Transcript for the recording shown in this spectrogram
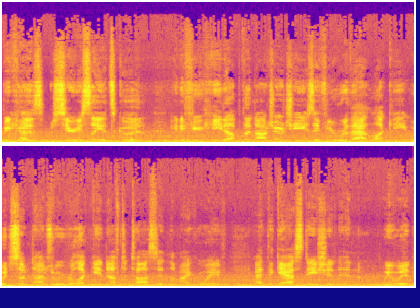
because seriously, it's good. And if you heat up the nacho cheese, if you were that lucky, which sometimes we were lucky enough to toss it in the microwave at the gas station, and we would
